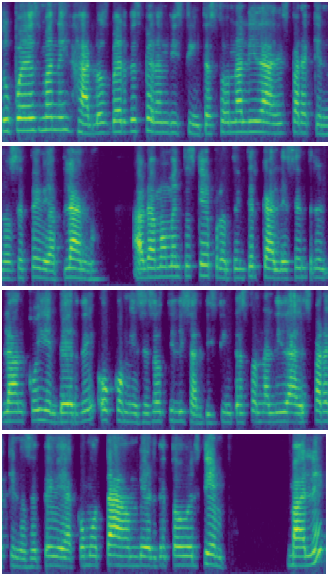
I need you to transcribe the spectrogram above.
Tú puedes manejar los verdes, pero en distintas tonalidades para que no se te vea plano. Habrá momentos que de pronto intercales entre el blanco y el verde o comiences a utilizar distintas tonalidades para que no se te vea como tan verde todo el tiempo. ¿Vale?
